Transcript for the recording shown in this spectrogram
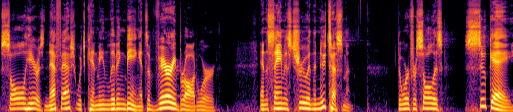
soul here is nephesh, which can mean living being. It's a very broad word. And the same is true in the New Testament. The word for soul is psuche,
